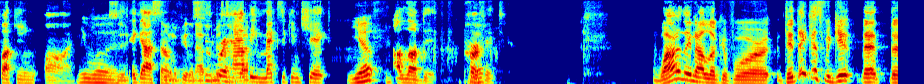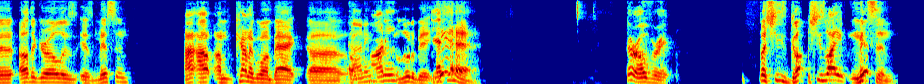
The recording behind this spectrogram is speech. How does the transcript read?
fucking on. It was. They got some super optimistic about happy? Mexican chick. Yep. I loved it. Perfect. why are they not looking for? Did they just forget that the other girl is is missing? I, I, I'm kind of going back uh, Connie? a little bit. Jesse? Yeah, they're over it. but she's go- she's like missing.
